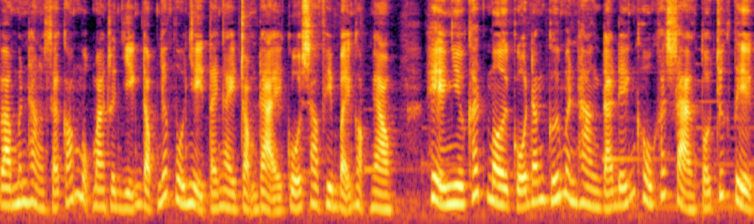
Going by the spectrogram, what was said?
và Minh Hằng sẽ có một màn trình diễn độc nhất vô nhị tại ngày trọng đại của sao phim Bảy Ngọt Ngào. Hiện nhiều khách mời của đám cưới Minh Hằng đã đến khu khách sạn tổ chức tiệc.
